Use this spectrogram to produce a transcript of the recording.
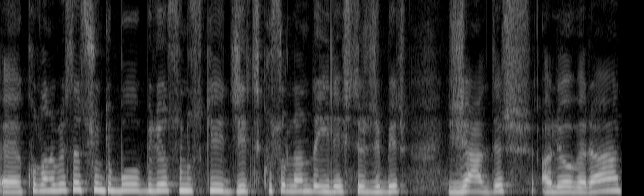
e, kullanabilirsiniz. Çünkü bu biliyorsunuz ki cilt kusurlarını da iyileştirici bir jeldir. Aloe vera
